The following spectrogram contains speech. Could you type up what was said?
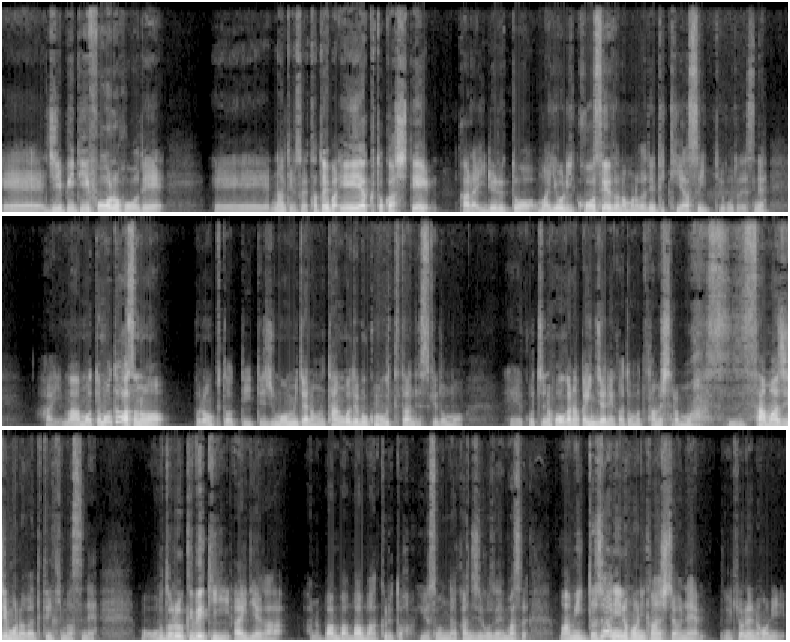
えー、GPT-4 の方で、えー、なんていうんですか、例えば英訳とかしてから入れると、まあ、より高精度なものが出てきやすいっていうことですね。はい。まあ、もともとはその、プロンプトって言って呪文みたいなもの単語で僕も打ってたんですけども、えー、こっちの方がなんかいいんじゃないかと思って試したらもう凄まじいものが出てきますね。驚くべきアイデアがあのバンバンバンバン来るというそんな感じでございます。まあ、ミッドジャーニーの方に関してはね、去年の方に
